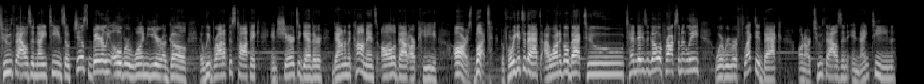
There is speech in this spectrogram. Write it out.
2019. So just barely over one year ago that we brought up this topic and shared together down in the comments all about our PRs. But before we get to that, I want to go back to 10 days ago approximately, where we reflected back on our 2019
